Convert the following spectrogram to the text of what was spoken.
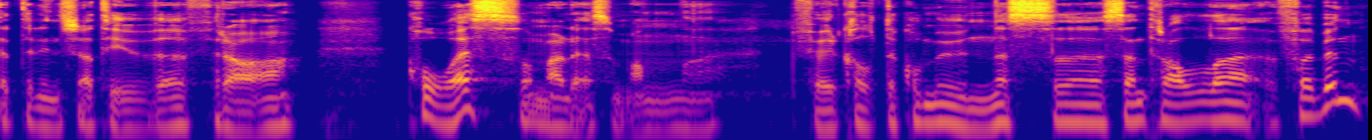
etter initiativet fra KS, som er det som man eh, før kalte Kommunenes eh, sentrale forbund.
